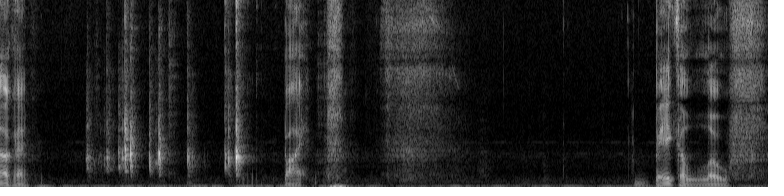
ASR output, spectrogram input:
Okay. Bye. Bake a loaf.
